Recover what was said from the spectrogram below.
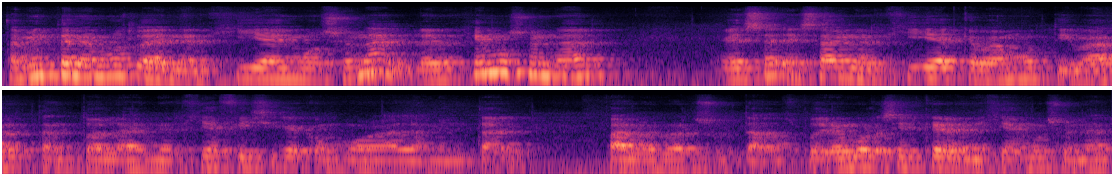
También tenemos la energía emocional. La energía emocional es esa energía que va a motivar tanto a la energía física como a la mental para lograr resultados. Podríamos decir que la energía emocional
